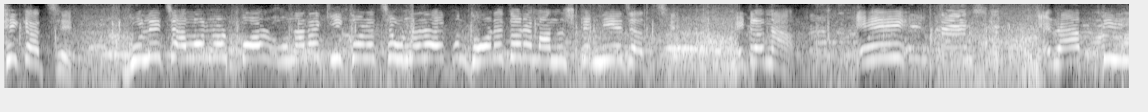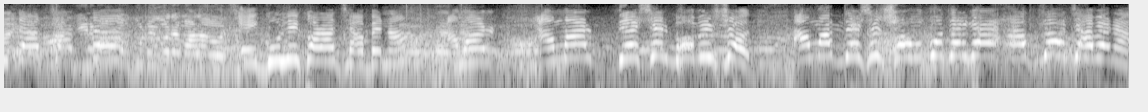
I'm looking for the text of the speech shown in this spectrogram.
ঠিক আছে। গুলি চালানোর পর ওনারা কি করেছে? ওনারা এখন ধরে ধরে মানুষকে নিয়ে যাচ্ছে। এটা না। এই রাত তিনটা চারটা, এই গুলি করা যাবে না। আমার দেশের ভবিষ্যৎ আমার দেশের সম্পদের গায়ে হাত দেওয়া যাবে না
